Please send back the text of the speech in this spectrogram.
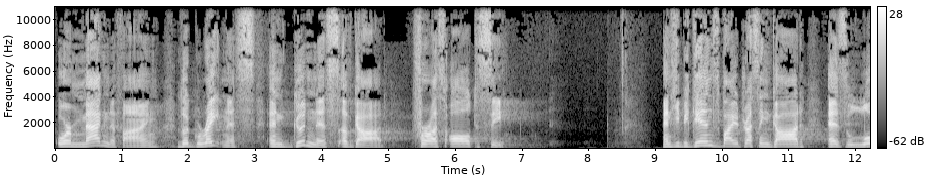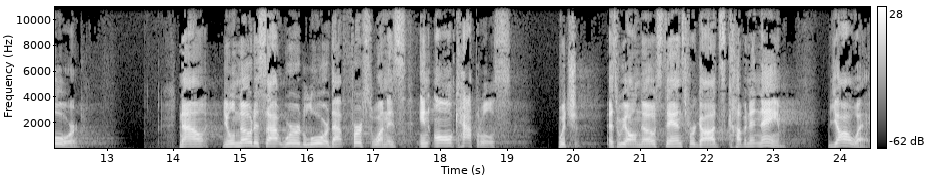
or magnifying the greatness and goodness of God for us all to see. And he begins by addressing God as Lord. Now, you'll notice that word Lord, that first one, is in all capitals, which, as we all know, stands for God's covenant name, Yahweh.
